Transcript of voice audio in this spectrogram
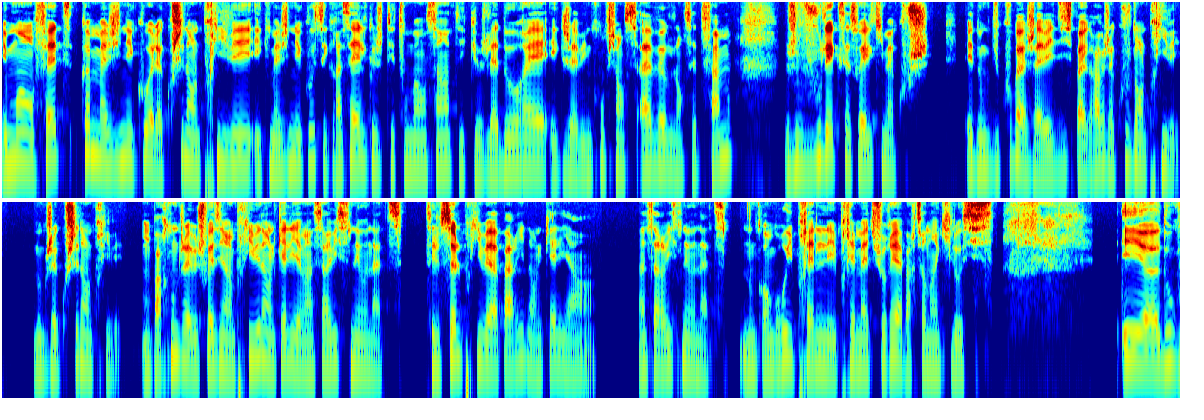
Et moi, en fait, comme ma gynéco, elle a couché dans le privé et que ma gynéco, c'est grâce à elle que j'étais tombée enceinte et que je l'adorais et que j'avais une confiance aveugle en cette femme, je voulais que ce soit elle qui m'accouche. Et donc, du coup, bah, j'avais dit, c'est pas grave, j'accouche dans le privé. Donc, j'accouchais dans le privé. Bon, par contre, j'avais choisi un privé dans lequel il y avait un service néonat. C'est le seul privé à Paris dans lequel il y a un, un service néonat. Donc, en gros, ils prennent les prématurés à partir d'un kilo 6. Et euh, donc,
